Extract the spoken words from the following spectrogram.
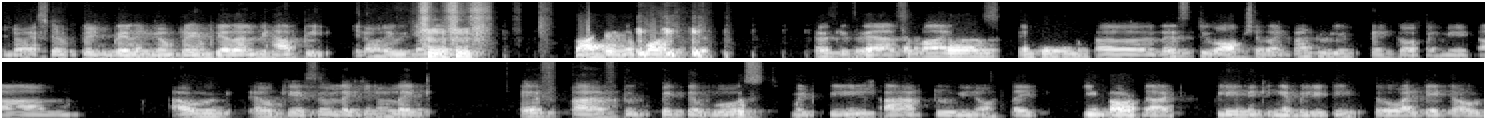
you know instead of playing Bellingham, Brahim Diaz, I'll be happy. You know, like we can start with the positive. Okay, so yeah, so then uh, rest two options. I can't really think of any. Um, I would okay, so like you know, like if I have to pick the worst midfield, I have to you know like keep out that playmaking ability. So I'll take out,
